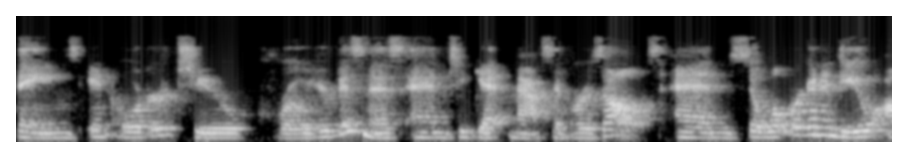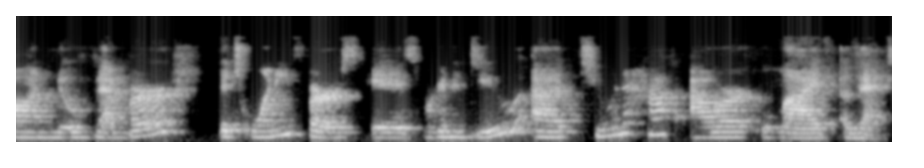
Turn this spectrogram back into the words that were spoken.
things in order to grow your business and to get massive results. And so, what we're going to do on November the 21st is we're going to do a two and a half hour live event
